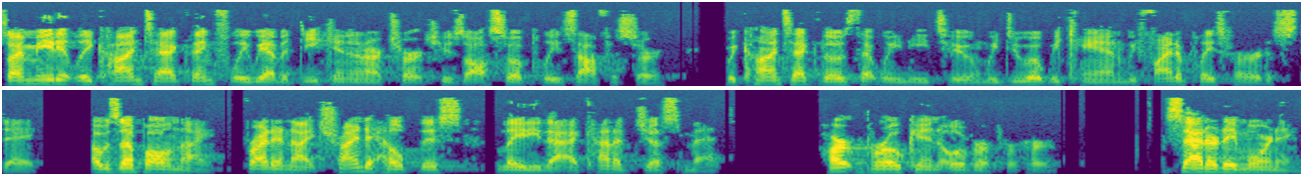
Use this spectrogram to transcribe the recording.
So I immediately contact, thankfully, we have a deacon in our church who's also a police officer. We contact those that we need to, and we do what we can. We find a place for her to stay. I was up all night, Friday night, trying to help this lady that I kind of just met. Heartbroken over for her. Saturday morning,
